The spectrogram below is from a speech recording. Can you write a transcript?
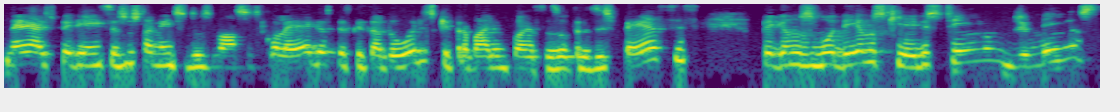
né, a experiência justamente dos nossos colegas pesquisadores que trabalham com essas outras espécies, pegando os modelos que eles tinham de ninhos,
